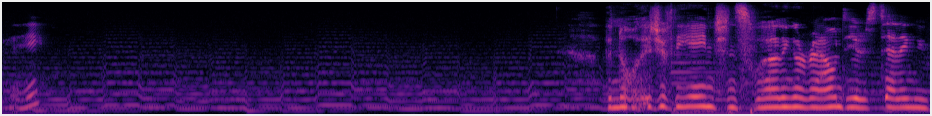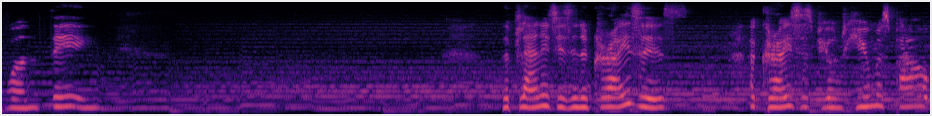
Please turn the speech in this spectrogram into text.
Okay. The knowledge of the ancients swirling around here is telling me one thing. The planet is in a crisis. A crisis beyond human power,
